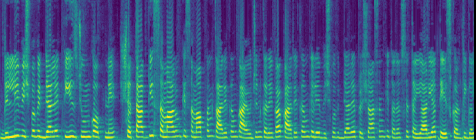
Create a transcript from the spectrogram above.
दिल्ली विश्वविद्यालय 30 जून को अपने शताब्दी समारोह के समापन कार्यक्रम का आयोजन करेगा। कार्यक्रम के लिए विश्वविद्यालय प्रशासन की तरफ़ से तैयारियाँ तेज कर दी गई।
